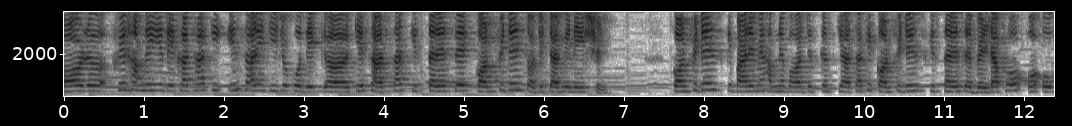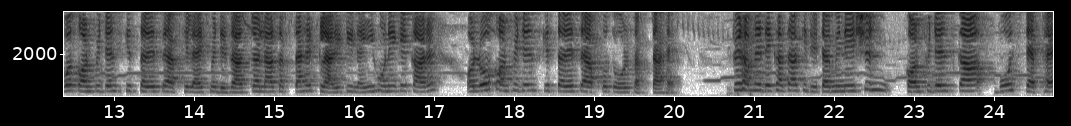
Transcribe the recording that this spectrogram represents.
और फिर हमने ये देखा था कि इन सारी चीज़ों को देख के साथ साथ किस तरह से कॉन्फिडेंस और डिटर्मिनेशन कॉन्फिडेंस के बारे में हमने बहुत डिस्कस किया था कि कॉन्फिडेंस किस तरह से बिल्डअप हो और ओवर कॉन्फिडेंस किस तरह से आपकी लाइफ में डिजास्टर ला सकता है क्लैरिटी नहीं होने के कारण और लो कॉन्फिडेंस किस तरह से आपको तोड़ सकता है। फिर हमने देखा था कि डिटर्मिनेशन कॉन्फिडेंस का वो स्टेप है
